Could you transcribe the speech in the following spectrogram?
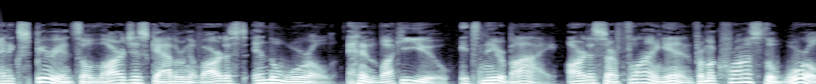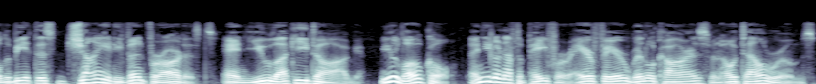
and experience the largest gathering of artists in the world. And lucky you, it's nearby. Artists are flying in from across the world to be at this giant event for artists. And you lucky dog, you're local, and you don't have to pay for airfare, rental cars, and hotel rooms.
